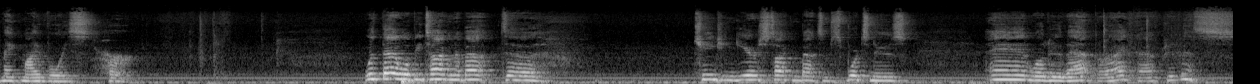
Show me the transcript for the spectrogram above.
make my voice heard. With that, we'll be talking about uh, changing gears, talking about some sports news, and we'll do that right after this.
